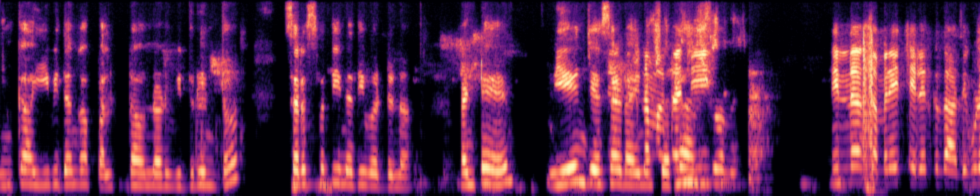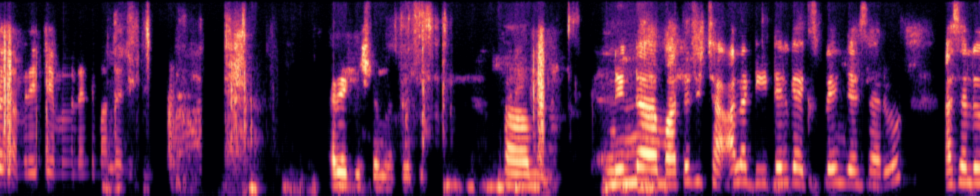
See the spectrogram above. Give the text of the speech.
ఇంకా ఈ విధంగా పలుకుతా ఉన్నాడు విదురునితో. సరస్వతి నది ఒడ్డున. అంటే ఏం చేశాడు ఆయన నిన్న సమరేజ్ చేయలేదు కదా అది కూడా సమరేజ్ చేయమనండి మాతాజీ. హరే కృష్ణ మాతాజీ. నిన్న మాతాజీ చాలా డీటెయిల్గా ఎక్స్ప్లెయిన్ చేశారు. అసలు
